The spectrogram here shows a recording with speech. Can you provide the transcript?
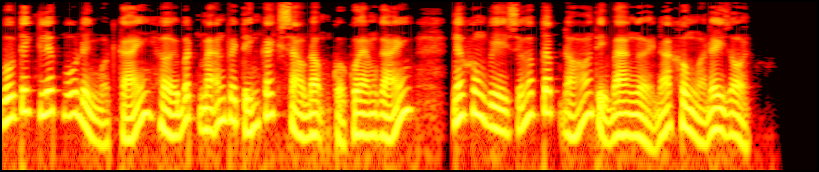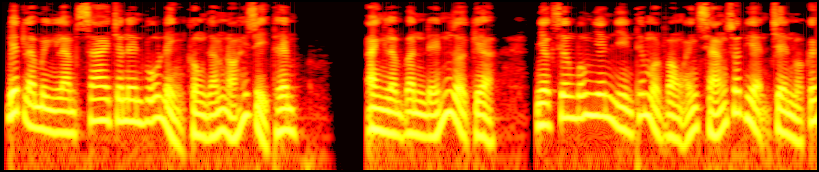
Vũ tích liếc vũ đình một cái, hơi bất mãn với tính cách xào động của cô em gái. Nếu không vì sự hấp tấp đó thì ba người đã không ở đây rồi biết là mình làm sai cho nên vũ đỉnh không dám nói gì thêm. Anh lâm vân đến rồi kìa. Nhược sương bỗng nhiên nhìn thấy một vòng ánh sáng xuất hiện trên một cái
